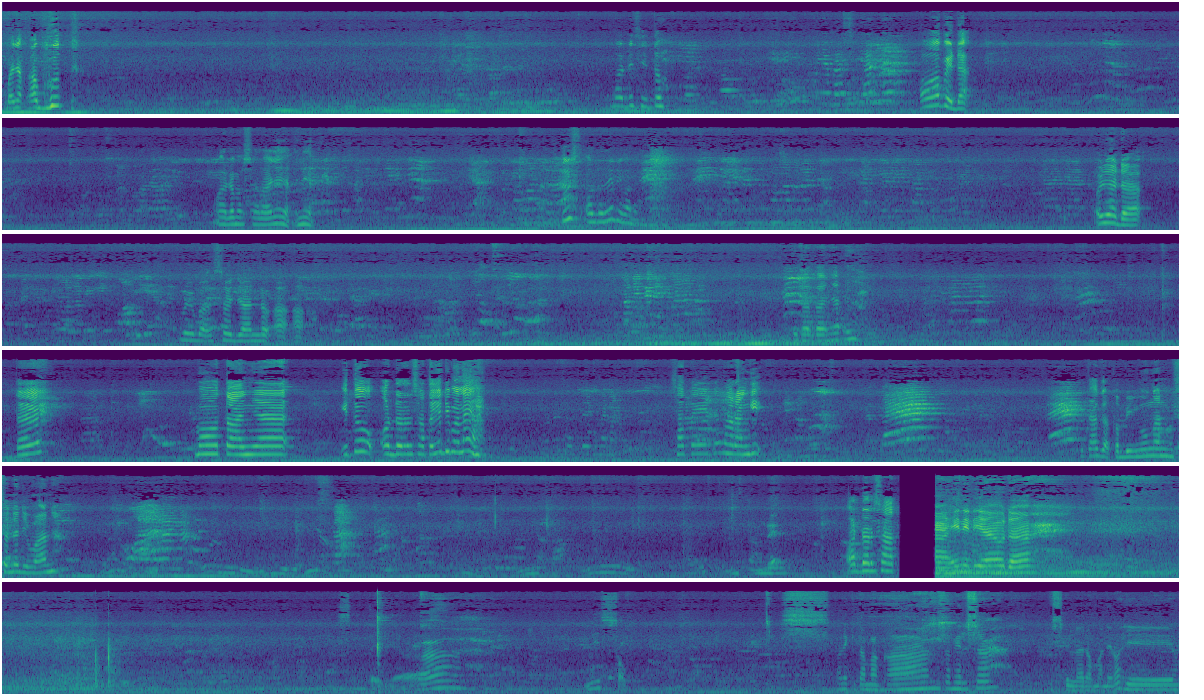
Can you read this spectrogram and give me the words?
Banyak abut. Nggak di situ. Oh, beda. Oh, ada masalahnya ya ini ya. Terus ordernya di mana? Oh ini ada mie bakso jando AA. Kita tanya ya. Teh, mau tanya itu order satenya di mana ya? Sate itu Marangi. Kita agak kebingungan mesennya di mana. Order satu. Nah, ini dia udah satenya. Ini sop. Mari kita makan, pemirsa. Bismillahirrahmanirrahim.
